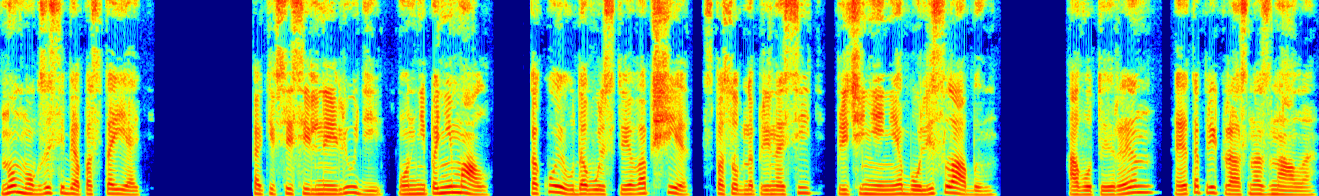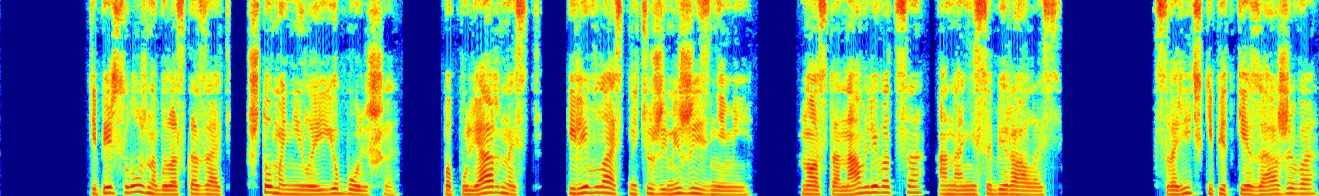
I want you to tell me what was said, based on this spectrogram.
но мог за себя постоять. Как и все сильные люди, он не понимал, какое удовольствие вообще способно приносить причинение боли слабым. А вот Ирен это прекрасно знала. Теперь сложно было сказать, что манило ее больше – популярность или власть над чужими жизнями но останавливаться она не собиралась. Сварить в кипятке заживо,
